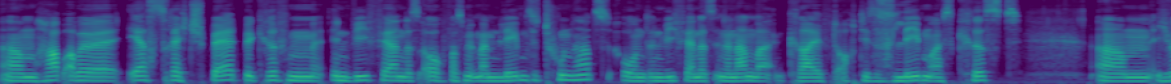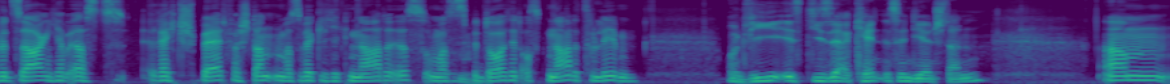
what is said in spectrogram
ähm, habe aber erst recht spät begriffen, inwiefern das auch was mit meinem Leben zu tun hat und inwiefern das ineinander greift, auch dieses Leben als Christ. Ähm, ich würde sagen, ich habe erst recht spät verstanden, was wirkliche Gnade ist und was es mhm. bedeutet, aus Gnade zu leben. Und wie ist diese Erkenntnis in dir entstanden? Ähm,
